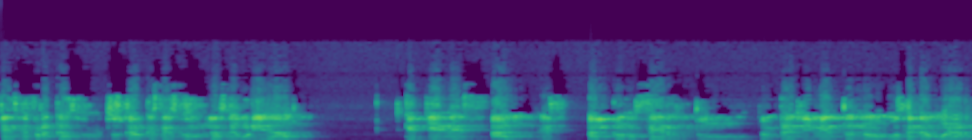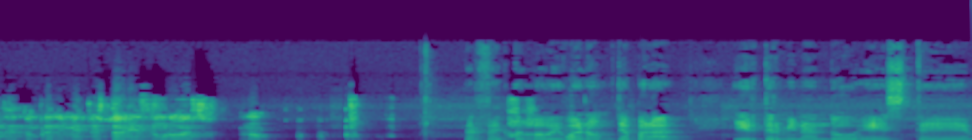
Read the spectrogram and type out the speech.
de ese fracaso. Entonces creo que es eso, la seguridad que tienes al, al conocer tu, tu emprendimiento, ¿no? O sea, enamorarte de tu emprendimiento y estar bien seguro de eso, ¿no? Perfecto, Mau. Y bueno, ya para ir terminando, este,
